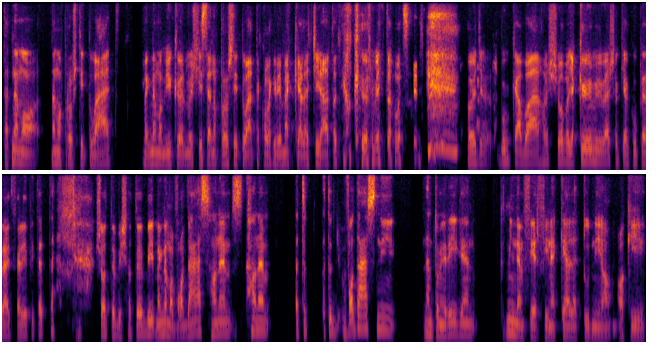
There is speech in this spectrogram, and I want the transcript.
Tehát nem a, nem a prostituált meg nem a műkörmös, hiszen a prostituáltnak valakinél meg kellett csináltatni a körmét ahhoz, hogy, hogy munkába állhasson, vagy a kőműves, aki a kuplerájt felépítette, stb. stb. Meg nem a vadász, hanem, hanem hát, hát, vadászni, nem tudom, én régen minden férfinek kellett tudnia, aki,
